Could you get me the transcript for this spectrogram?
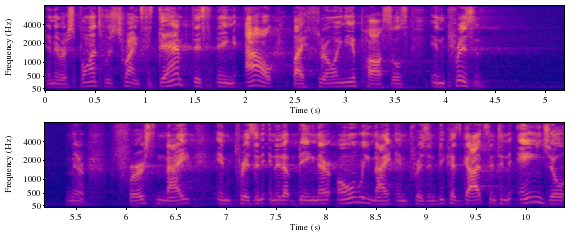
And the response was to try and stamp this thing out by throwing the apostles in prison. And their first night in prison ended up being their only night in prison because God sent an angel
